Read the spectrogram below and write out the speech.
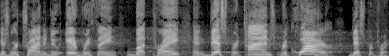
is we're trying to do everything but pray, and desperate times require desperate praying.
